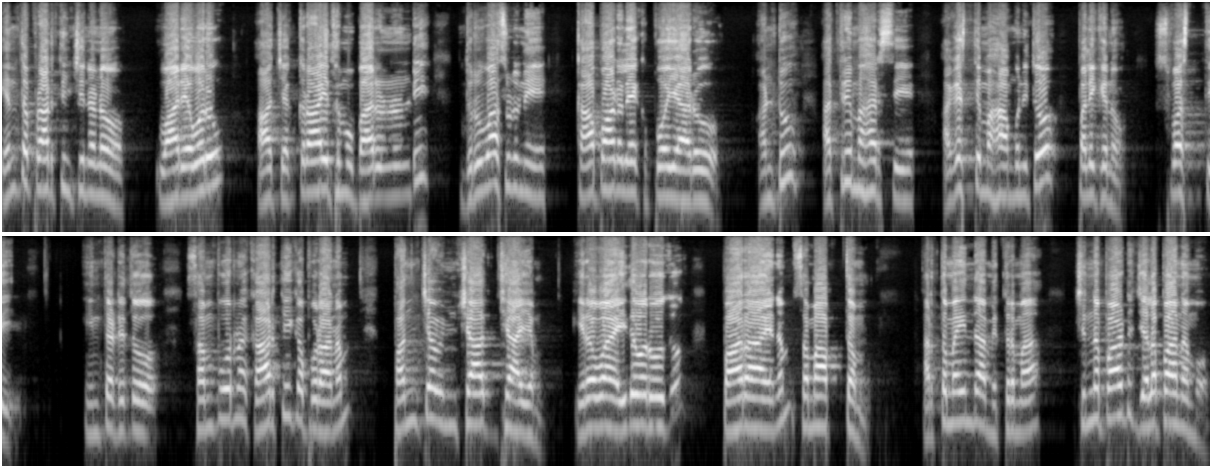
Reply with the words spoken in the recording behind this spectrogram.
ఎంత ప్రార్థించిననో వారెవరు ఆ చక్రాయుధము బారి నుండి దుర్వాసుడిని కాపాడలేకపోయారు అంటూ అత్రి మహర్షి అగస్త్య మహామునితో పలికెను. స్వస్తి. ఇంతటితో సంపూర్ణ కార్తీక పురాణం పంచవింశాధ్యాయం. ఇరవై ఐదవ రోజు పారాయణం సమాప్తం. అర్థమైందా మిత్రమా? చిన్నపాటి జలపానము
